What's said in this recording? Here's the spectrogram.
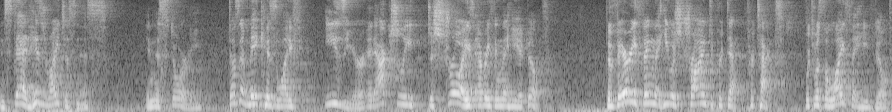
Instead, his righteousness in this story doesn't make his life easier, it actually destroys everything that he had built. The very thing that he was trying to protect, protect which was the life that he'd built,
